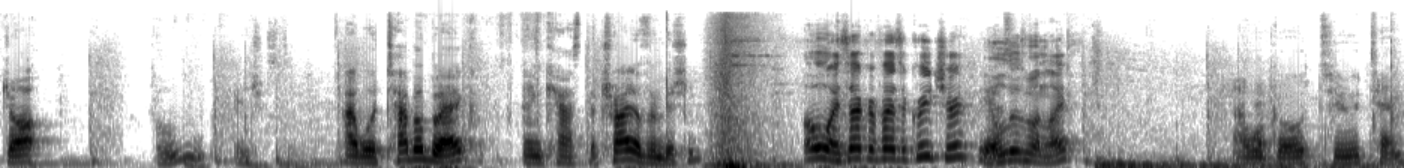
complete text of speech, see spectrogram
Draw. Ooh, interesting. I will tap a black and cast the Trial of Ambition. Oh, I sacrifice a creature. You'll lose one life. I will go to 10.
